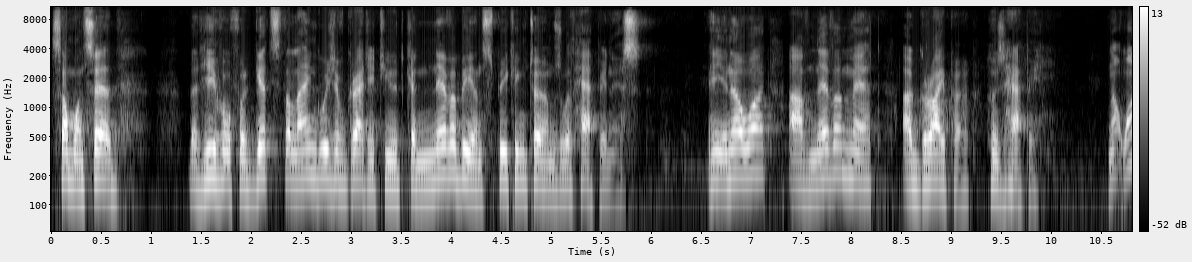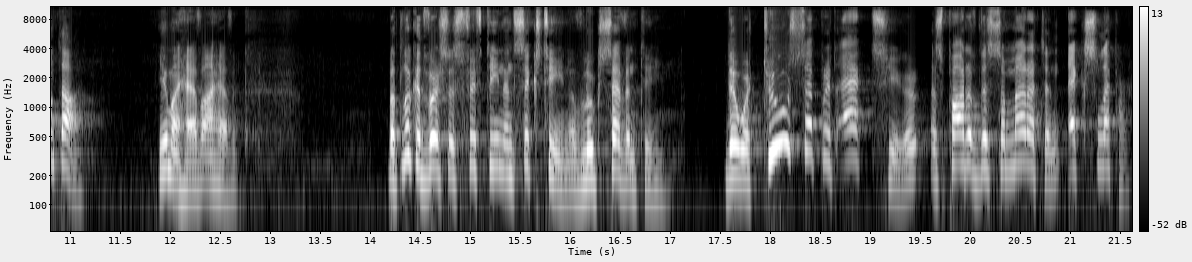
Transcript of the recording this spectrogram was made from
Someone said that he who forgets the language of gratitude can never be on speaking terms with happiness. And you know what? I've never met a griper who's happy. Not one time. You may have, I haven't. But look at verses 15 and 16 of Luke 17. There were two separate acts here as part of the Samaritan ex leper.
